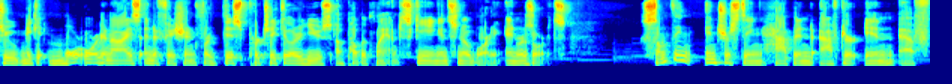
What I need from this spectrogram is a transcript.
to make it more organized and efficient for this particular use of public land, skiing and snowboarding in resorts. Something interesting happened after NF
